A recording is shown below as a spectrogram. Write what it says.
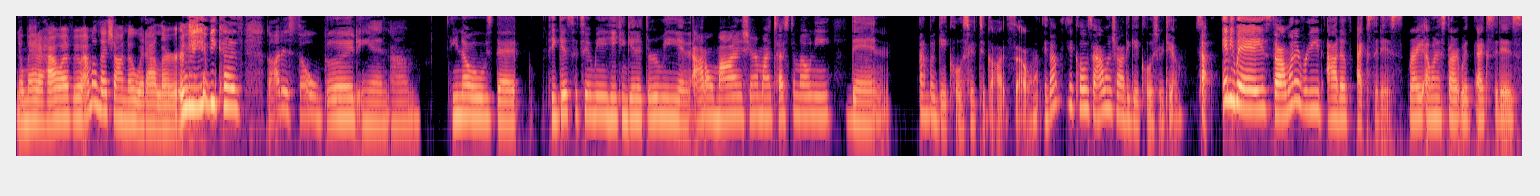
no matter how I feel, I'm going to let y'all know what I learned because God is so good and um, He knows that if He gets it to me, He can get it through me, and I don't mind sharing my testimony, then I'm to get closer to God. So if I'm to get closer, I want y'all to get closer too. So, anyways, so I want to read out of Exodus, right? I want to start with Exodus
